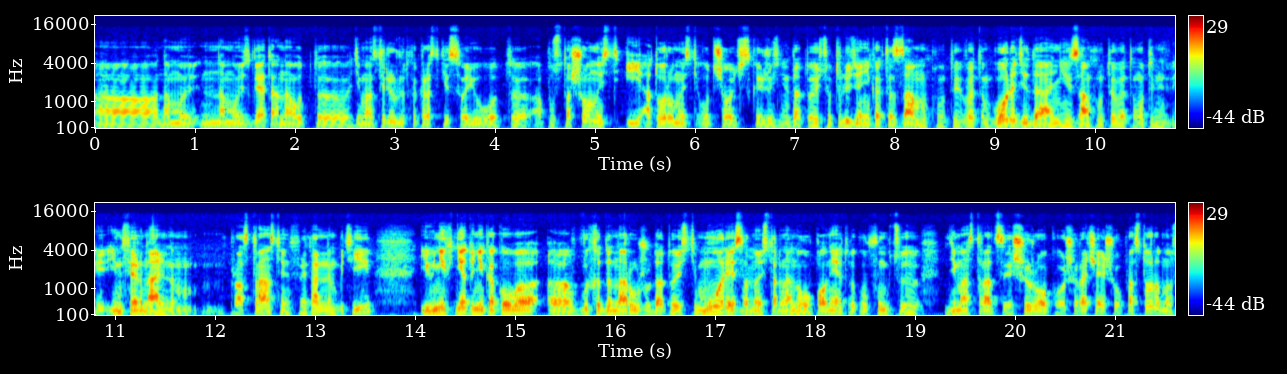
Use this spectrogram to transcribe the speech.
а, на мой, на мой взгляд, она вот э, демонстрирует как раз-таки свою вот э, опустошенность и оторванность от человеческой жизни, да, то есть вот люди, они как-то замкнуты в этом городе, да, они замкнуты в этом вот инфернальном пространстве, инфернальном бытии, и у них нету никакого э, выхода наружу, да, то есть море, mm-hmm. с одной стороны, оно выполняет такую функцию демонстрации широкого, широчайшего простора, но,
